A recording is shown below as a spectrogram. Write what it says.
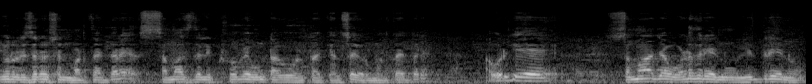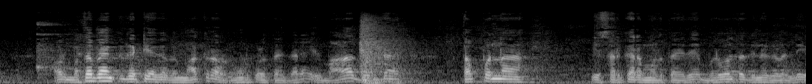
ಇವರು ರಿಸರ್ವೇಷನ್ ಮಾಡ್ತಾ ಇದ್ದಾರೆ. ಸಮಾಜದಲ್ಲಿ ಕ್ಷೋಭೆ ಉಂಟಾಗುವಂಥ ಕೆಲಸ ಇವರು ಮಾಡ್ತಾ ಇದ್ದಾರೆ. ಅವರಿಗೆ ಸಮಾಜ ಒಡೆದ್ರೇನು, ಇದ್ರೇನು ಅವ್ರ ಮತ ಬ್ಯಾಂಕ್ ಗಟ್ಟಿಯಾಗೋದನ್ನು ಮಾತ್ರ ಅವ್ರು ನೋಡ್ಕೊಳ್ತಾ ಇದ್ದಾರೆ. ಇದು ಭಾಳ ದೊಡ್ಡ ತಪ್ಪನ್ನು ಈ ಸರ್ಕಾರ ಮಾಡ್ತಾ ಇದೆ. ಬರುವಂಥ ದಿನಗಳಲ್ಲಿ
